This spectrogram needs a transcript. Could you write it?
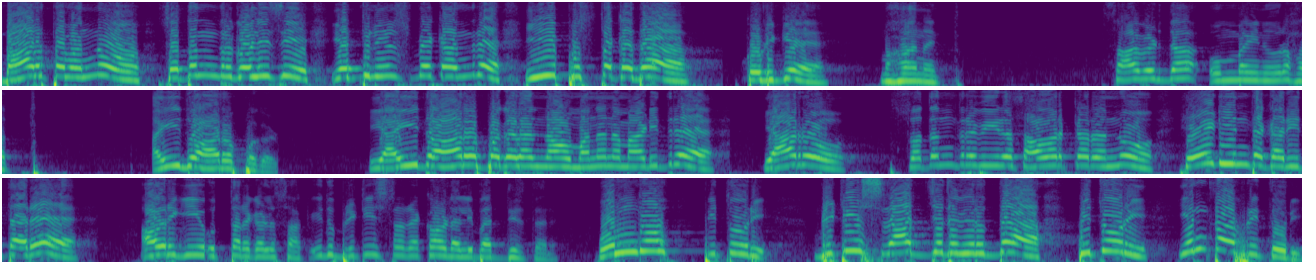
ಭಾರತವನ್ನು ಸ್ವತಂತ್ರಗೊಳಿಸಿ ಎದ್ದು ನಿಲ್ಲಿಸ್ಬೇಕಂದ್ರೆ ಈ ಪುಸ್ತಕದ ಕೊಡುಗೆ ಮಹಾನ್ ಇತ್ತು ಸಾವಿರದ ಒಂಬೈನೂರ ಹತ್ತು. ಐದು ಆರೋಪಗಳು. ಈ ಐದು ಆರೋಪಗಳನ್ನು ನಾವು ಮನನ ಮಾಡಿದ್ರೆ ಯಾರು ಸ್ವತಂತ್ರ ವೀರ ಸಾವರ್ಕರ್ ಅನ್ನು ಹೇಡಿ ಅಂತ ಕರೀತಾರೆ, ಅವರಿಗೆ ಈ ಉತ್ತರಗಳು ಸಾಕು. ಇದು ಬ್ರಿಟಿಷರ ರೆಕಾರ್ಡ್ ಅಲ್ಲಿ ಬರ್ದಿರ್ತಾರೆ. ಒಂದು ಪಿತೂರಿ. ಬ್ರಿಟಿಷ್ ರಾಜ್ಯದ ವಿರುದ್ಧ ಪಿತೂರಿ. ಎಂತ ಪಿತೂರಿ?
